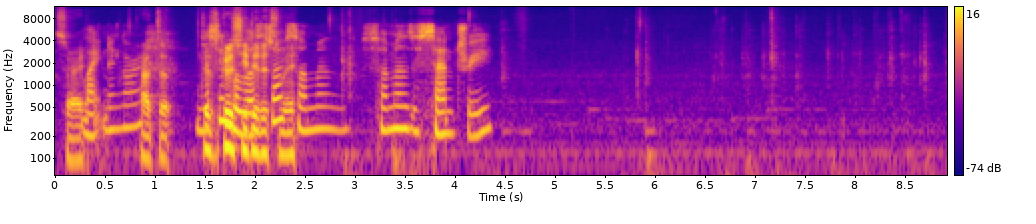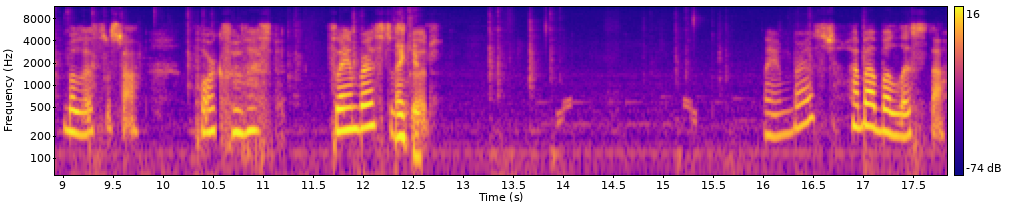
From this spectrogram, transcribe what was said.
Sorry, Lightning aura. had to. Just because she did it to me. Summon, summons a sentry. Ballista stop. Poor clueless. Flame burst is Thank you. good. Flame burst? How about ballista?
